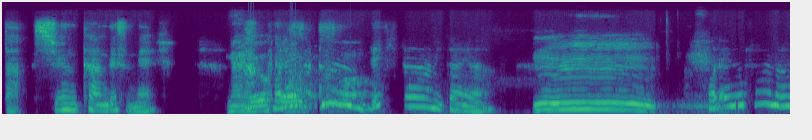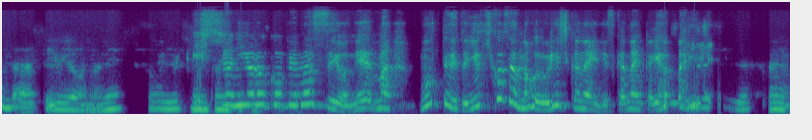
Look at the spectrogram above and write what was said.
た瞬間ですね。なるほど。これが、うん、できた、みたいな。うん。これがそうなんだっていうようなね。そういう一緒に喜びますよね。まあ、もっと言うと、ゆきこさんの方が嬉しくないですか？なんかやっぱり。うん、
